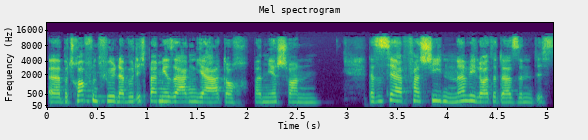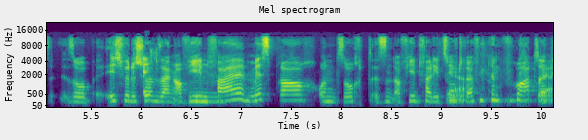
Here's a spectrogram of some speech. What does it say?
äh, betroffen fühlen. Da würde ich bei mir sagen, ja, doch, bei mir schon. Das ist ja verschieden, ne, wie Leute da sind. Ich, so, ich würde schon ich, sagen, auf jeden mh. Fall Missbrauch und Sucht sind auf jeden Fall die zutreffenden ja. Worte. Ja.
